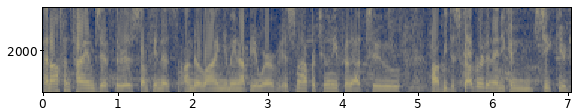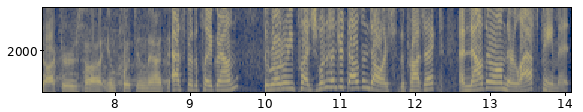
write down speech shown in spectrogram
and oftentimes, if there is something that's underlying you may not be aware of, it's an opportunity for that to uh, be discovered, and then you can seek your doctor's uh, input in that. As for the playground, the Rotary pledged $100,000 to the project, and now they're on their last payment.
